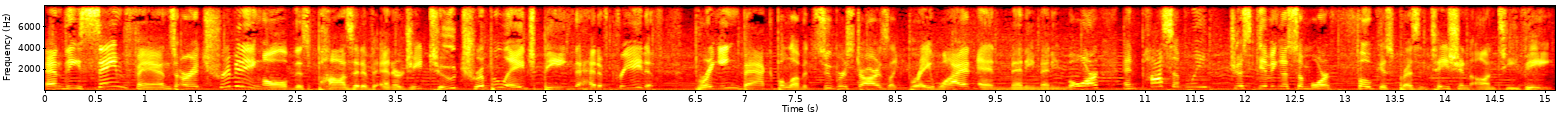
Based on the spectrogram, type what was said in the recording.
And these same fans are attributing all of this positive energy to Triple H being the head of creative, bringing back beloved superstars like Bray Wyatt and many, many more, and possibly just giving us a more focused presentation on TV.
